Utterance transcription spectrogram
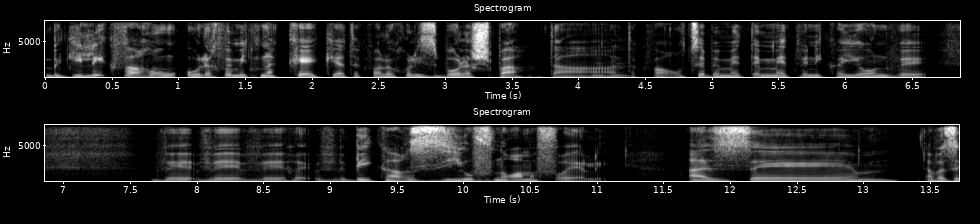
בגילי כבר הוא, הוא הולך ומתנקה, כי אתה כבר לא יכול לסבול השפעה. אתה, מהמם. אתה כבר רוצה באמת אמת וניקיון, ו, ו, ו, ו, ו, ובעיקר זיוף נורא מפריע לי. אז, אה, אבל זה,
